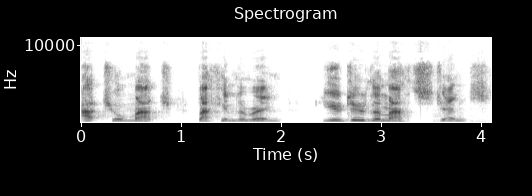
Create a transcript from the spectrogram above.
actual match back in the ring. You do the maths, gents.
